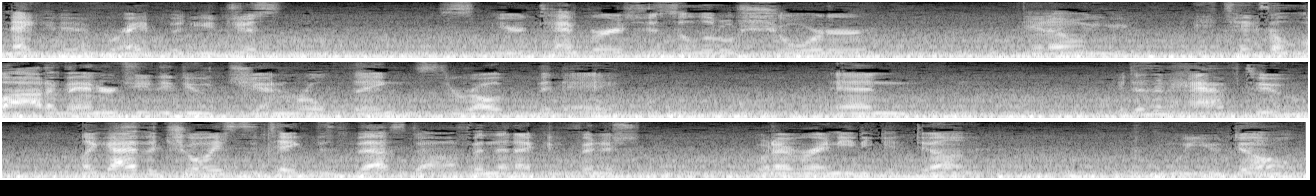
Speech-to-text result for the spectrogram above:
negative, right? But you just, your temper is just a little shorter. You know, you, it takes a lot of energy to do general things throughout the day. And it doesn't have to. Like, I have a choice to take this vest off and then I can finish whatever I need to get done. Well, you don't,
